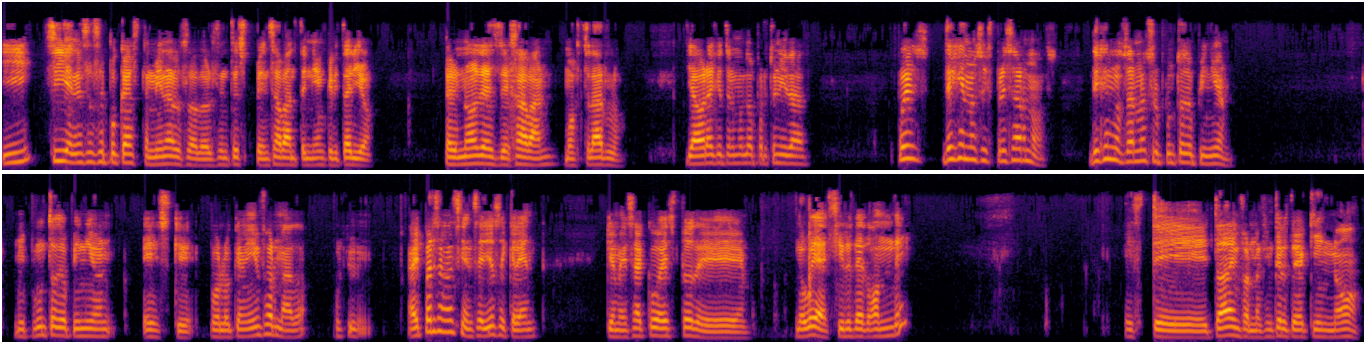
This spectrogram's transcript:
Y sí, en esas épocas también a los adolescentes pensaban, tenían criterio, pero no les dejaban mostrarlo. Y ahora que tenemos la oportunidad, pues déjenos expresarnos, déjenos dar nuestro punto de opinión. Mi punto de opinión es que, por lo que me he informado, porque hay personas que en serio se creen que me saco esto de, no voy a decir de dónde, este, toda la información que les doy aquí, no.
